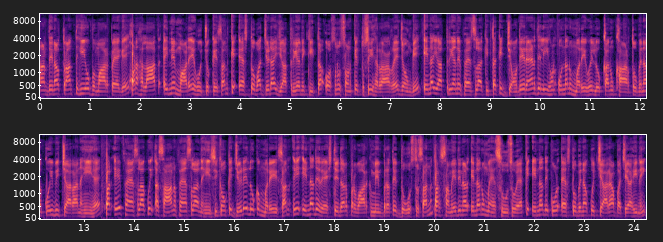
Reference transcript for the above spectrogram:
ਖਾਣ ਦੇ ਨਾਲ ਤੁਰੰਤ ਹੀ ਉਹ ਬਿਮਾਰ ਪੈ ਗਏ। ਹੁਣ ਹਾਲਾਤ ਇੰਨੇ ਮਾੜੇ ਹੋ ਚੁੱਕੇ ਸਨ ਕਿ ਇਸ ਤੋਂ ਬਾਅਦ ਜਿਹੜਾ ਯਾਤਰੀਆਂ ਨੇ ਕੀਤਾ, ਉਸ ਨੂੰ ਸੁਣ ਕੇ ਤੁਸੀਂ ਹੈਰਾਨ ਰਹਿ ਜਾਓਗੇ। ਇਹਨਾਂ ਯਾਤਰੀਆਂ ਨੇ ਫੈਸਲਾ ਕੀਤਾ ਕਿ ਜਿਉਂਦੇ ਰਹਿਣ ਦੇ ਲਈ ਹੁਣ ਉਹਨਾਂ ਨੂੰ ਮਰੇ ਹੋਏ ਲੋਕਾਂ ਨੂੰ ਖਾਣ ਤੋਂ ਬਿਨਾ ਕੋਈ ਵੀ ਚਾਰਾ ਨਹੀਂ ਹੈ। ਪਰ ਇਹ ਫੈਸਲਾ ਕੋਈ ਆਸਾਨ ਫੈਸਲਾ ਨਹੀਂ ਸੀ, ਕਿਉਂਕਿ ਜਿਹੜੇ ਲੋਕ ਮਰੇ ਸਨ, ਇਹ ਇਹਨਾਂ ਦੇ ਰਿਸ਼ਤੇਦਾਰ, ਪਰਿਵਾਰਕ ਮੈਂਬਰ ਅਤੇ ਦੋਸਤ ਸਨ। ਪਰ ਸਮੇਂ ਦੇ ਨਾਲ ਇਹਨਾਂ ਨੂੰ ਮਹਿਸੂਸ ਹੋਇਆ ਕਿ ਇਹਨਾਂ ਦੇ ਕੋਲ ਇਸ ਤੋਂ ਬਿਨਾ ਕੋਈ ਚਾਰਾ ਬਚਿਆ ਹੀ ਨਹੀਂ।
